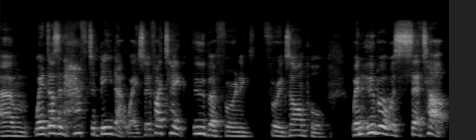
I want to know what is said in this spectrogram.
um, where it doesn't have to be that way. So, if I take Uber for an for example, when Uber was set up,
